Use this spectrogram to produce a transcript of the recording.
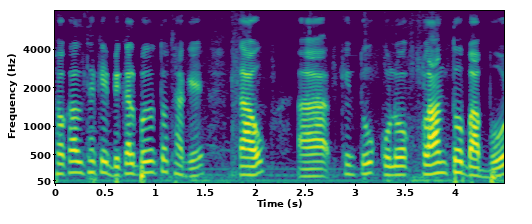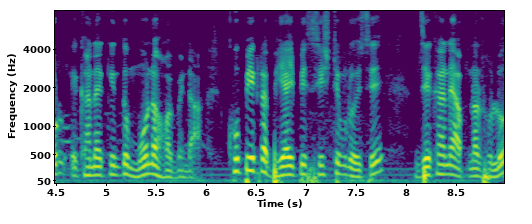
সকাল থেকে বিকাল পর্যন্ত থাকে, তাও কিন্তু কোনো ক্লান্ত বা বোর এখানে কিন্তু মনে হবে না। খুবই একটা ভিআইপি সিস্টেম রয়েছে, যেখানে আপনার হলো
